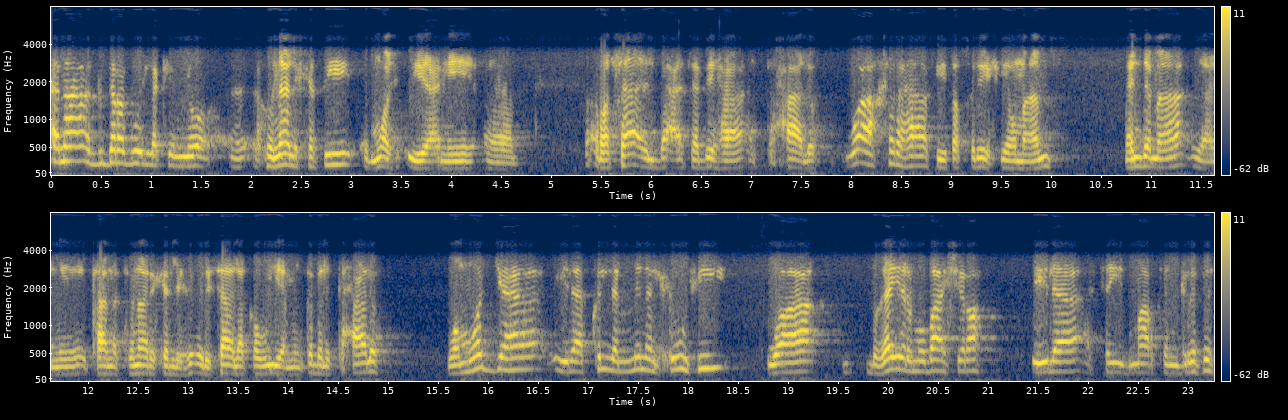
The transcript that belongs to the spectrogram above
أنا أقدر أقول لك إنه هنالك في يعني آه، رسائل بعث بها التحالف وآخرها في تصريح يوم أمس عندما يعني كانت هنالك رسالة قوية من قبل التحالف وموجهة إلى كل من الحوثي وغير مباشرة إلى السيد مارتن جريفيث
